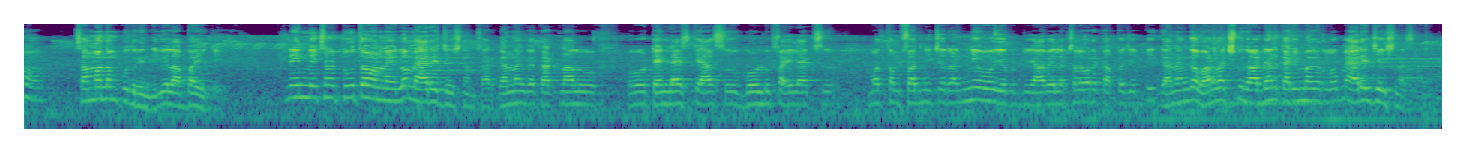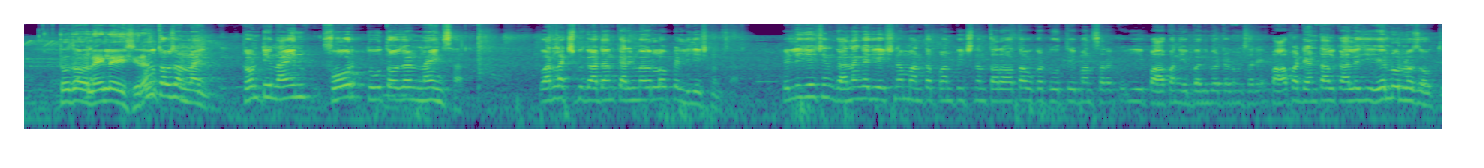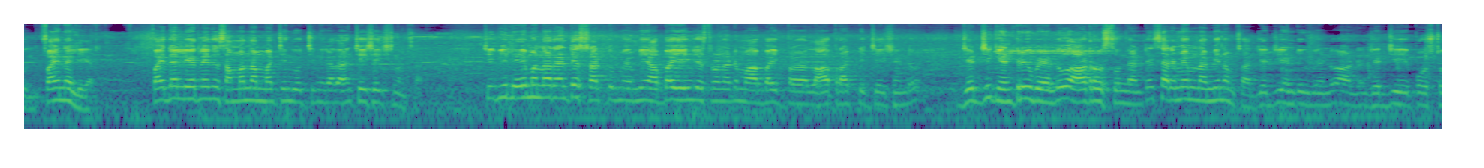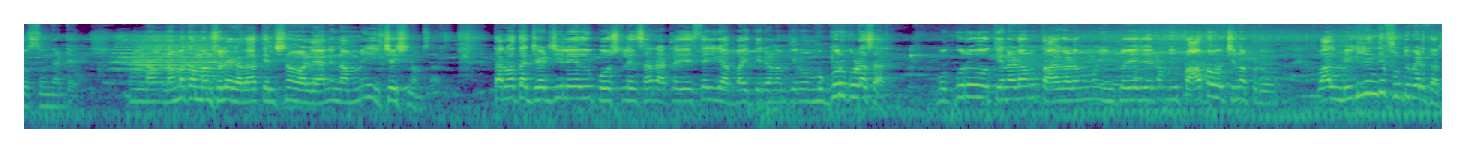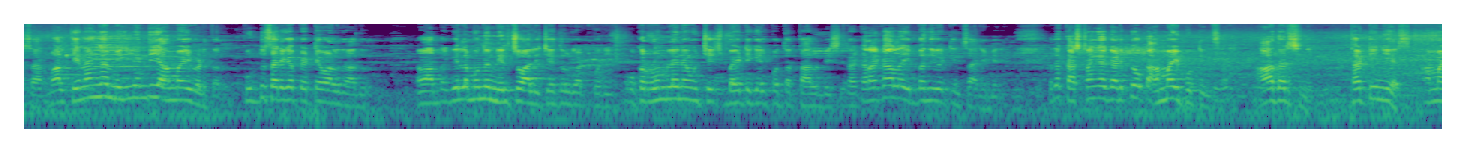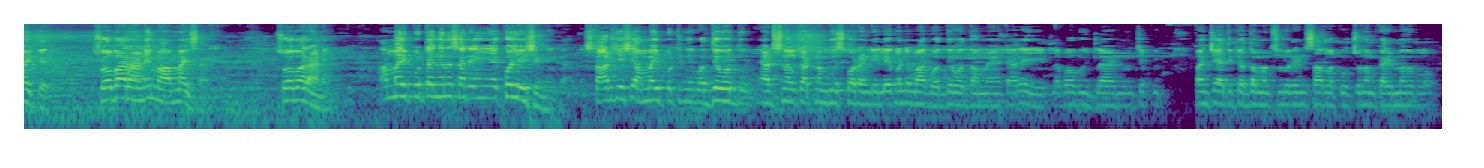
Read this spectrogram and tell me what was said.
సంబంధం కుదిరింది వీళ్ళ అబ్బాయికి. నేను తెచ్చిన టూ థౌజండ్ నైన్లో మ్యారేజ్ చేసినాం సార్. గంధంగా కట్నాలు ten lakhs cash gold five lakhs మొత్తం ఫర్నిచర్ అన్నీ యాభై లక్షల వరకు అప్పచెప్పి ఘనంగా వరలక్ష్మి గార్డెన్ కరీంనగర్లో మ్యారేజ్ చేసిన సార్. టూ థౌజండ్ నైన్లో చేసిరా? Two thousand nine. Twenty nine four two thousand nine sir. Varalakshmi garden కరీంనగర్లో పెళ్ళి చేసినాం సార్. పెళ్ళి చేసిన ఘనంగా చేసినాం అంతా పంపించినాం తర్వాత ఒక టూ త్రీ మంత్స్ వరకు ఈ పాపని ఇబ్బంది పెట్టడం సరే. పాప డెంటల్ కాలేజీ ఏలూరులో చదువుతుంది ఫైనల్ ఇయర్. ఫైనల్ ఇయర్లోనే సంబంధం మంచిది వచ్చింది కదా అని చేసేసినాం సార్. వీళ్ళు ఏమన్నారంటే సట్ మీ అబ్బాయి ఏం చేస్తున్నాడంటే మా అబ్బాయి లా ప్రాక్టీస్ చేసిండు. జడ్జికి ఇంటర్వ్యూ పోయిండు ఆర్డర్ వస్తుందంటే సరే మేము నమ్మినాం సార్ జడ్జి ఇంటర్వ్యూ పోయిండు ఆర్డర్ జడ్జి పోస్ట్ వస్తుందంటే. నమ్మకం మనుషులే కదా తెలిసిన వాళ్ళే అని నమ్మి ఇచ్చేసినాం సార్. తర్వాత జడ్జి లేదు పోస్ట్ లేదు సార్ అట్లా చేస్తే ఇక అబ్బాయి తినడం తినడం ముగ్గురు కూడా సార్. ముగ్గురు తినడం తాగడం ఇంట్లో ఏ చేయడం ఈ పాప వచ్చినప్పుడు వాళ్ళు మిగిలింది ఫుడ్ పెడతారు సార్. వాళ్ళు తినంగా మిగిలింది అమ్మాయి పెడతారు. ఫుడ్ సరిగా పెట్టేవాళ్ళు కాదు. వీళ్ళ ముందు నిల్చోవాలి చేతులు కట్టుకొని. ఒక రూమ్లోనే ఉంచేసి బయటికి వెళ్ళిపోతారు తాళం వేసి. రకరకాల ఇబ్బంది పెట్టింది సార్ మీరు ఏదో కష్టంగా గడిపి ఒక అమ్మాయి పుట్టింది సార్ ఆదర్శిని. థర్టీన్ ఇయర్స్ అమ్మాయి పేరు. శోభారాణి మా అమ్మాయి సార్. శోభారాణి. అమ్మాయి పుట్టంగానే సరే ఎక్కువ చేసిండు ఇంకా. స్టార్ట్ చేసి అమ్మాయి పుట్టింది వద్దే వద్దు అడిషనల్ కట్నం తీసుకోరండి లేకుంటే మాకు వద్దే వద్దు అమ్మాయి అంటే అరే ఇట్లా బాబు ఇట్లా అని చెప్పి పంచాయతీ పెద్ద మనుషులు రెండు సార్లు కూర్చున్నాం కరీంనగర్లో.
